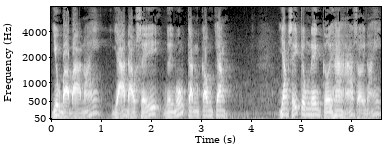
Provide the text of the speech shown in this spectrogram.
Du bà bà nói, giả đạo sĩ, người muốn tranh công chăng? Văn sĩ trung niên cười ha hả rồi nói,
